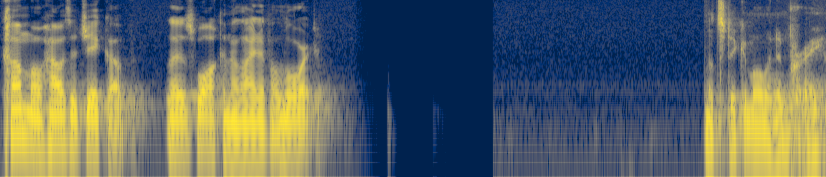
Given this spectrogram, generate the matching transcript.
Come, O house of Jacob, let us walk in the light of the Lord. Let's take a moment and pray.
